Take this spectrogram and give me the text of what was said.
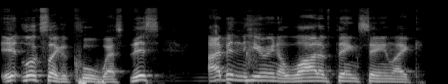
it looks like a cool west. This I've been hearing a lot of things saying like,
